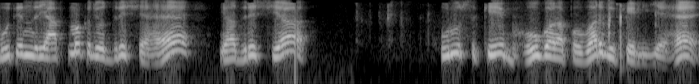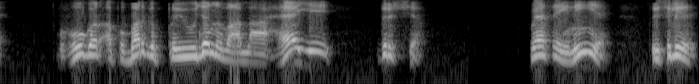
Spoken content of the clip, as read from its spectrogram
भूतेन्द्रियात्मक जो दृश्य है यह दृश्य पुरुष के भोग और अपवर्ग के लिए है। भोग और अपवर्ग प्रयोजन वाला है ये दृश्य। वैसे ही नहीं है। तो इसलिए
